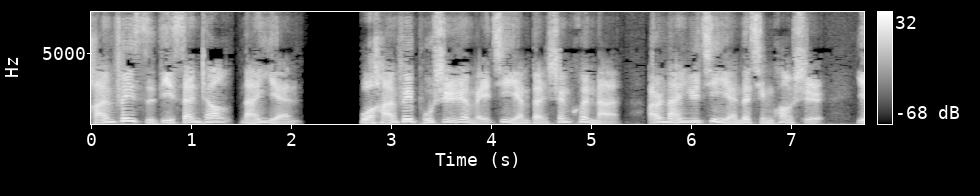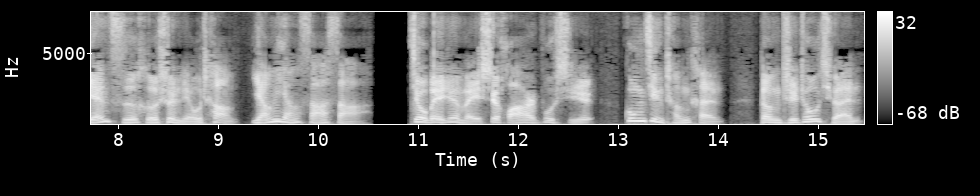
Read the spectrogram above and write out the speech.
韩非子第三章难言。我韩非不是认为进言本身困难，而难于进言的情况是言辞和顺流畅、洋洋洒洒，就被认为是华而不实；恭敬诚恳、耿直周全，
